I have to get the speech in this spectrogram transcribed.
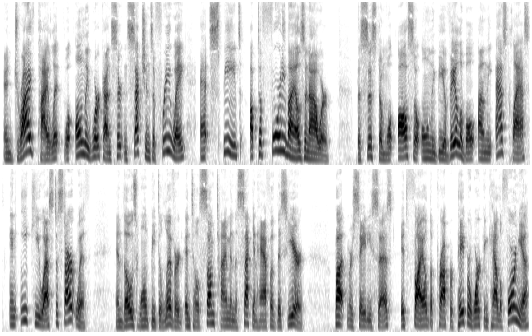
and Drive Pilot will only work on certain sections of freeway at speeds up to 40 miles an hour. The system will also only be available on the S Class and EQS to start with, and those won't be delivered until sometime in the second half of this year. But Mercedes says it filed the proper paperwork in California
